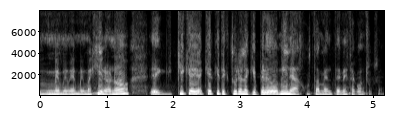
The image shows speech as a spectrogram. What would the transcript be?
me, imagino, ¿no? Eh, ¿Qué, qué arquitectura es la que predomina justamente en esta construcción?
